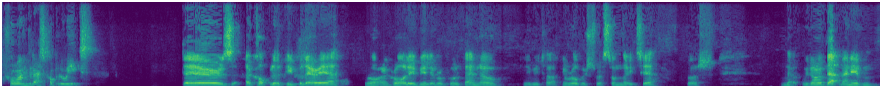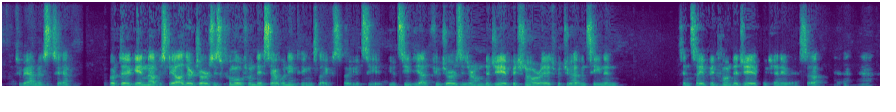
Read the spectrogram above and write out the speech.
crowing the last couple of weeks? There's a couple of people there, yeah. Ronan Crowley be a Liverpool fan now. He'll be talking rubbish to us some nights, yeah. But no, we don't have that many of them, to be honest, yeah. But again, obviously, all their jerseys come out when they start winning things, like so. You'd see you'd see the odd few jerseys around the J pitch now, right? Which you haven't seen in since I've been on the J pitch anyway. So.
